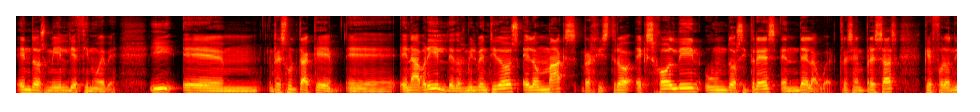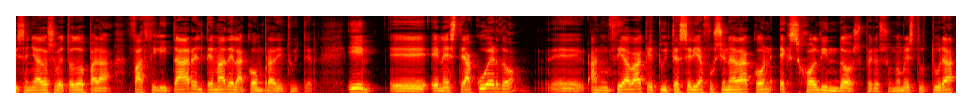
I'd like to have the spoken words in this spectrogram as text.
en 2019. Y em, resulta que eh, en abril de 2022 Elon Musk registró X Holding, 1, 2 y 3 en Delaware, tres empresas que fueron diseñadas sobre todo para facilitar el tema de la compra de Twitter. Y eh, en este acuerdo, eh, anunciaba que Twitter sería fusionada con X Holding 2, pero su nombre y estructura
